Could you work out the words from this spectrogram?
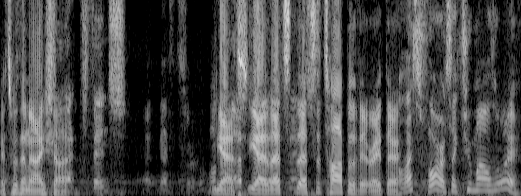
It's within an eye shot. That fence. That's the circle. Yeah, it's yeah. that That's that's the top of it right there. Oh, that's far. It's like two miles away.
